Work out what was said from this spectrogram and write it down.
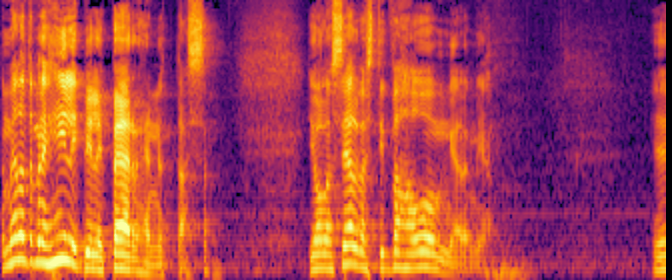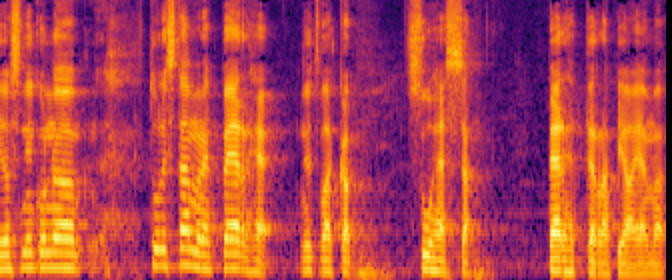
No meillä on tämmöinen perhe nyt tässä, jolla on selvästi vähän ongelmia. Ja jos niin kun, äh, tulisi tämmöinen perhe nyt vaikka suhessa perheterapiaa ja mä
